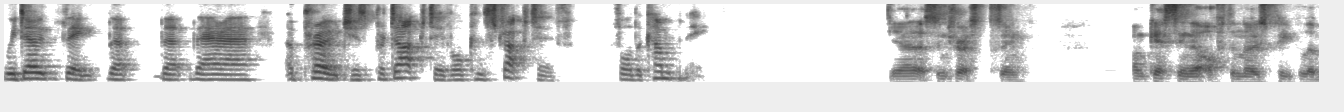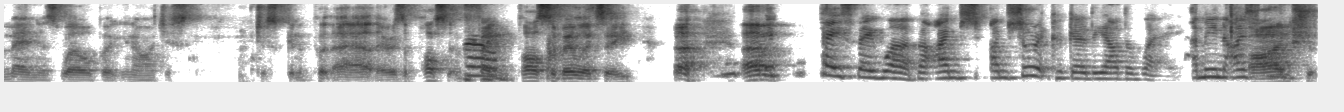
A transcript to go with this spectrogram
we don't think that that their approach is productive or constructive for the company. Yeah, that's interesting. I'm guessing that often those people are men as well, but you know, I just I'm just going to put that out there as a poss- um, possibility. um, in case they were, but I'm I'm sure it could go the other way. I mean, I saw, sure.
